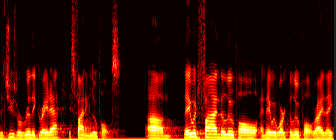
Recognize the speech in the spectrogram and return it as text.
the Jews were really great at is finding loopholes. Um, they would find the loophole and they would work the loophole, right? They,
